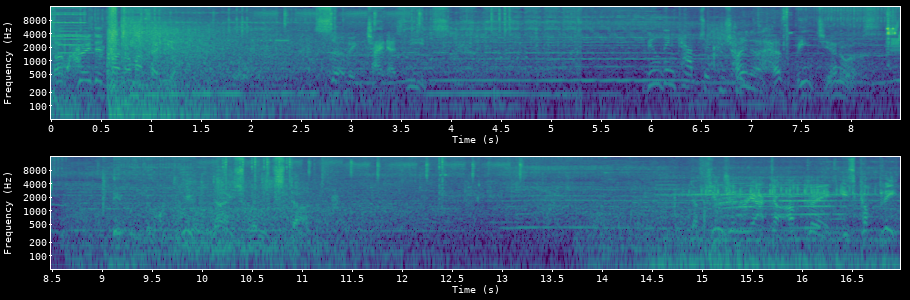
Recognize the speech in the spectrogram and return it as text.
Upgraded Battlemaster here. Serving China's needs. Building capture complete. China has been generous. It will look real nice when it's done. The fusion reactor upgrade is complete.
